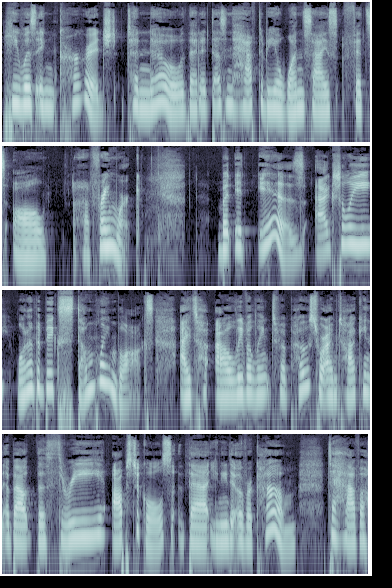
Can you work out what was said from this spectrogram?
He was encouraged to know that it doesn't have to be a one size fits all uh, framework but it is actually one of the big stumbling blocks. i t- I'll leave a link to a post where I'm talking about the three obstacles that you need to overcome to have a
